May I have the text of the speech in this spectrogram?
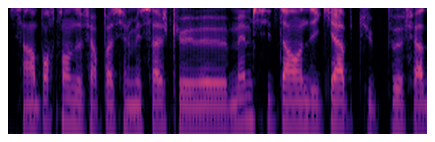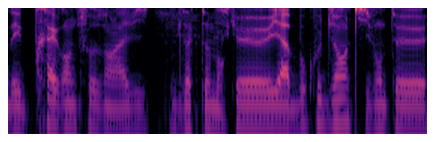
C'est important de faire passer le message que même si tu as un handicap, tu peux faire des très grandes choses dans la vie. Exactement. Parce qu'il y a beaucoup de gens qui vont te,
